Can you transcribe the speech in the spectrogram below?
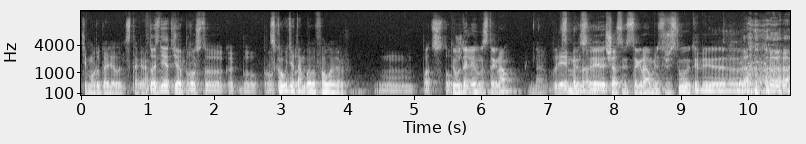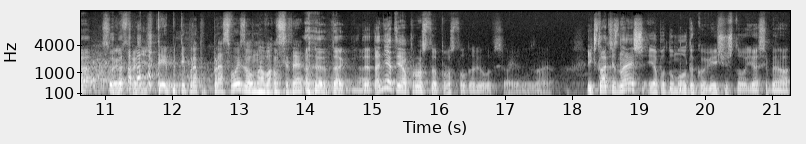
Тимур удалил Инстаграм. Да нет, я просто как бы... Просто Сколько у тебя там было фолловеров? Под 100. Ты удалил Инстаграм? Да. В Временно. смысле, сейчас Инстаграм не существует или э, свою страничку? Ты, ты про, про свой заволновался, да? Так, да. да нет, я просто, просто удалил и все, я не знаю. И, кстати, знаешь, я подумал о такой вещи, что я себя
